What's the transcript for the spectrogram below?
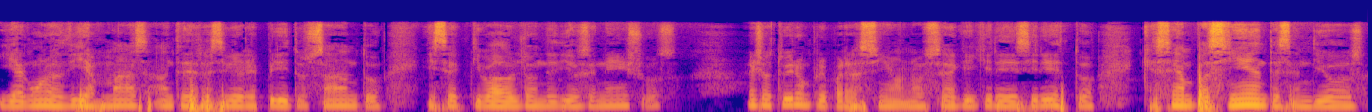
y algunos días más antes de recibir el Espíritu Santo y se ha activado el don de Dios en ellos. Ellos tuvieron preparación, o sea, ¿qué quiere decir esto? Que sean pacientes en Dios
